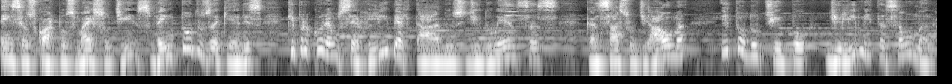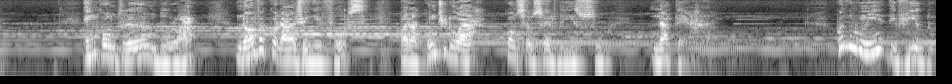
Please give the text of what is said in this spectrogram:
em seus corpos mais sutis, vêm todos aqueles que procuram ser libertados de doenças, cansaço de alma e todo tipo de limitação humana, encontrando lá nova coragem e força para continuar com seu serviço na Terra. Quando um indivíduo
